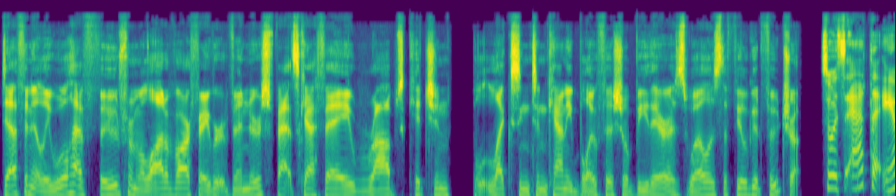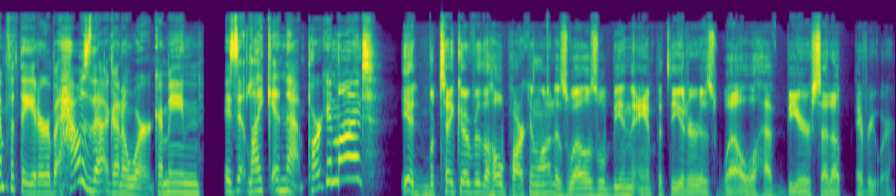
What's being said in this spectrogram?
Definitely. We'll have food from a lot of our favorite vendors Fatz Cafe, Rob's Kitchen, Lexington County Blowfish will be there, as well as the Feel Good Food Truck. So it's at the amphitheater, but how is that going to work? I mean, is it like in that parking lot? Yeah, we'll take over the whole parking lot as well as we'll be in the amphitheater as well. We'll have beer set up everywhere.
